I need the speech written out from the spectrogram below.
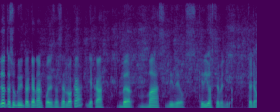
no te has suscrito al canal, puedes hacerlo acá y acá ver más videos. Que Dios te bendiga. Chao, chao.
